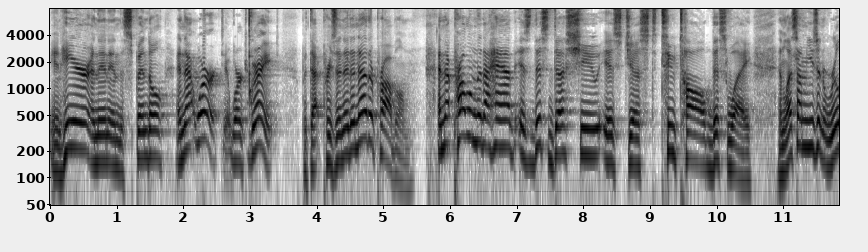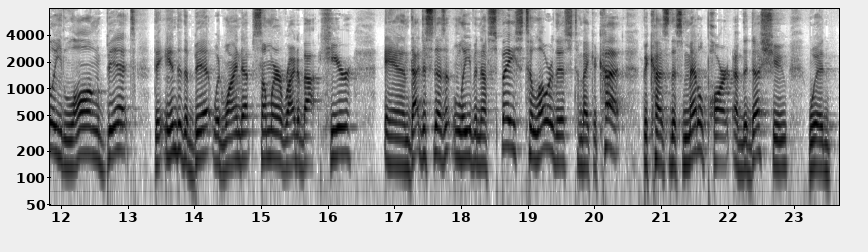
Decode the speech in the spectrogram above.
in here and then in the spindle. And that worked. It worked great. But that presented another problem. And that problem that I have is this dust shoe is just too tall this way. Unless I'm using a really long bit, the end of the bit would wind up somewhere right about here. And that just doesn't leave enough space to lower this to make a cut because this metal part of the dust shoe would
